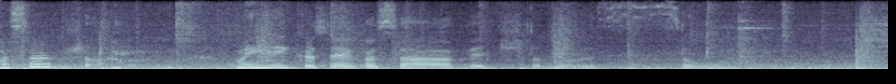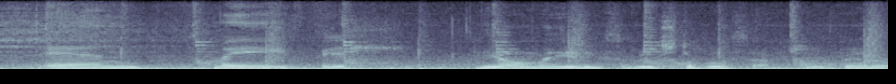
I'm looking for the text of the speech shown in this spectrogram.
Masarap siya. Mahilig kasi ako sa vegetables. So, and may fish. Hindi ako mahilig sa vegetables actually, pero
